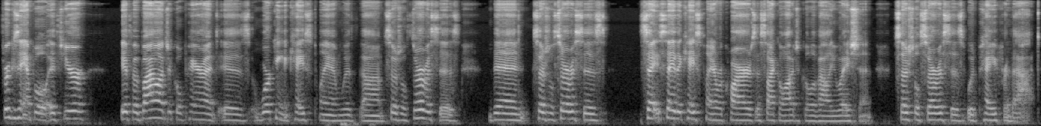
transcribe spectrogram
for example, if you're, if a biological parent is working a case plan with um, social services, then social services say say the case plan requires a psychological evaluation. Social services would pay for that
